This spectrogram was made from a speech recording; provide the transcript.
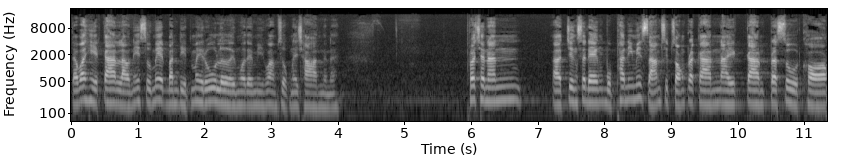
แต่ว่าเหตุการณ์เหล่านี้สุเมธบัณฑิตไม่รู้เลยมัวแต่มีความสุขในฌานเนี่ยนะ เพราะฉะนั้นจึงแสดงบุพพนิมิต32 ประการในการประสูตรของ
